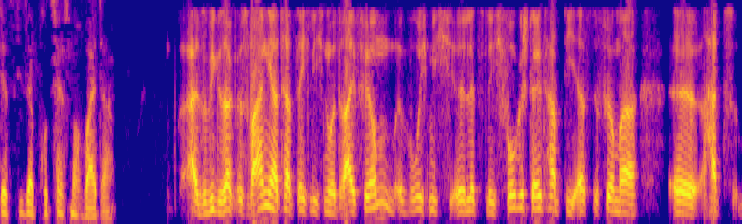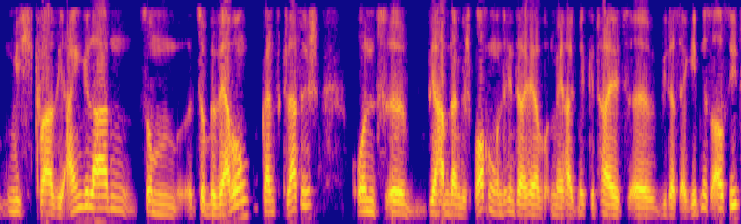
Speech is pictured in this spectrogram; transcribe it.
jetzt dieser Prozess noch weiter? Also wie gesagt, es waren ja tatsächlich nur drei Firmen, wo ich mich äh, letztlich vorgestellt habe. Die erste Firma äh, hat mich quasi eingeladen zum zur Bewerbung, ganz klassisch. Und äh, wir haben dann gesprochen und hinterher wurde mir halt mitgeteilt, äh, wie das Ergebnis aussieht.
